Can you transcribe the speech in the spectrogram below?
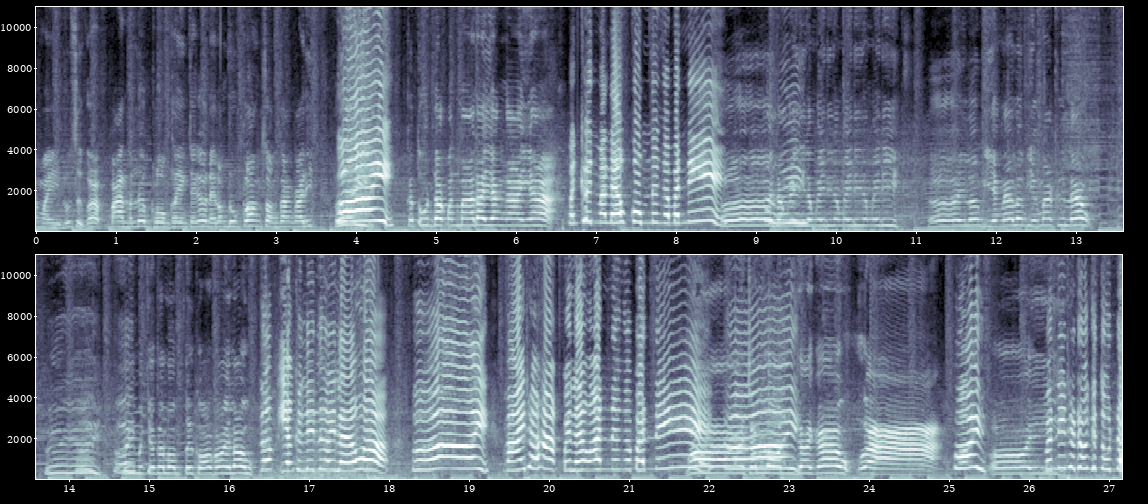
ทำไมรู้สึกว่าบ้านมันเริ่มโครงเคลงชายเกิลไหนลองดูกล้องส่องทางไกลดิเฮ้ยการ์ตูนด็อกมันมาได้ยังไงอะมันขึ้นมาแล้วกลุ่มหนึ่งอะบันนี่เอ้ยทำไงดีทำไงดีทำไงดีทำไงดีเอ้ยเริ่มเอียงแล้วเริ่มเอียงมากขึ้นแล้วเฮ้ยเฮ้ยเฮ้ยมันจะถล่มตึกขอคอยเราเริ่มเอียงขึ้นเรื่อย ๆ แล้วอะเฮ้ยไม้เธอหักไปแล้วอันหนึ่งอะบันนี่ว้าฉันหล่นชายเก้าว้าเฮ้ยโอ้ยบันนี่เธอโดนการ์ตูนด็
